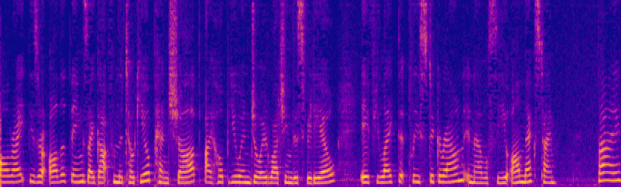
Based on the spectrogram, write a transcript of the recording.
Alright, these are all the things I got from the Tokyo Pen Shop. I hope you enjoyed watching this video. If you liked it, please stick around and I will see you all next time. Bye!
